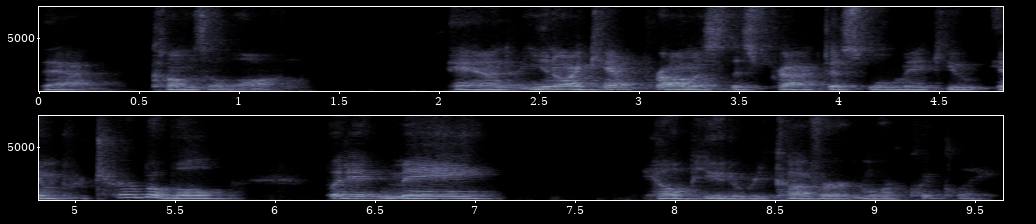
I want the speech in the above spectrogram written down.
that comes along. And, you know, I can't promise this practice will make you imperturbable, but it may help you to recover more quickly.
